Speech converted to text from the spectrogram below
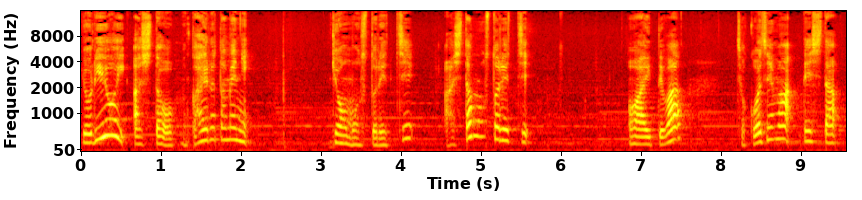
より良い明日を迎えるために今日もストレッチ明日もストレッチ。お相手はチョコ島でした。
